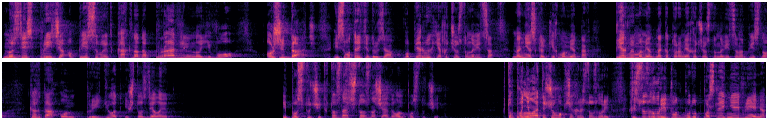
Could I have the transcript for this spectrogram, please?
Но здесь притча описывает, как надо правильно Его ожидать. И смотрите, друзья, во-первых, я хочу остановиться на нескольких моментах. Первый момент, на котором я хочу остановиться, написано, когда он придет и что сделает? И постучит. Кто знает, что означает он постучит? Кто понимает, о чем вообще Христос говорит? Христос говорит, вот будут последнее время.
